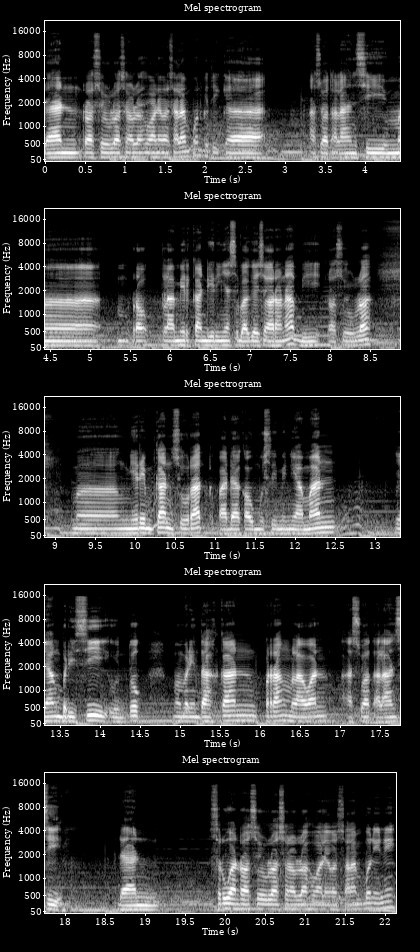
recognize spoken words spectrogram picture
Dan Rasulullah SAW pun ketika Aswad al-Ansi memproklamirkan dirinya sebagai seorang nabi Rasulullah mengirimkan surat kepada kaum muslimin Yaman yang berisi untuk memerintahkan perang melawan Aswad al-Ansi. Dan seruan Rasulullah Shallallahu Alaihi Wasallam pun ini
